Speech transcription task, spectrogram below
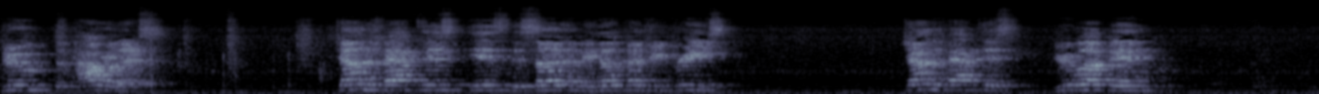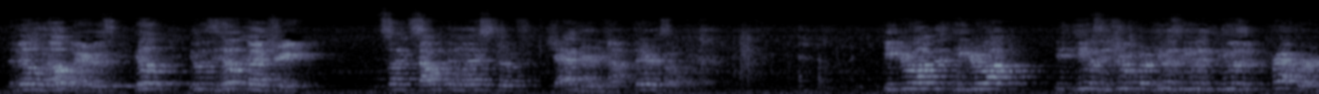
through the powerless. John the Baptist is the son of a hill country priest. John the Baptist grew up in the middle of nowhere. It was hill, it was hill country. It's like south and west of Chadron, up there somewhere. He grew up. He grew up. He, he was a trooper. He was. He was. He was a prepper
